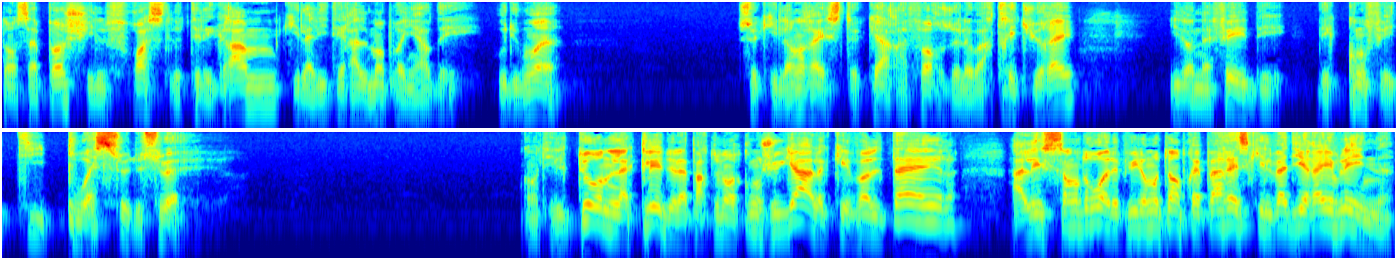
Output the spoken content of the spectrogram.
Dans sa poche, il froisse le télégramme qu'il a littéralement poignardé, ou du moins ce qu'il en reste, car à force de l'avoir trituré, il en a fait des, des confettis poisseux de sueur. Quand il tourne la clé de l'appartement conjugal qu'est Voltaire, Alessandro a depuis longtemps préparé ce qu'il va dire à Evelyne.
